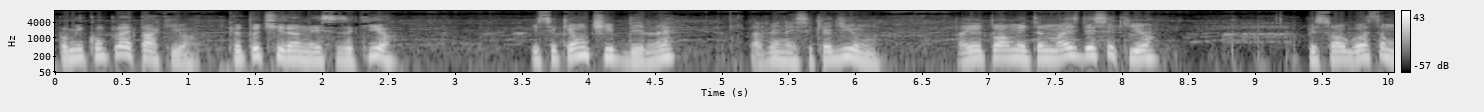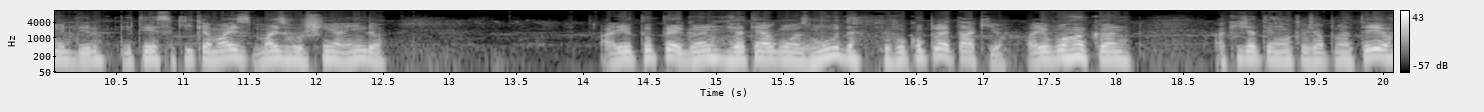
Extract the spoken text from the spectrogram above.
para me completar aqui, ó. Que eu tô tirando esses aqui, ó. Esse aqui é um tipo dele, né? Tá vendo? Esse aqui é de um. Aí eu tô aumentando mais desse aqui, ó. O pessoal gosta muito dele. E tem esse aqui que é mais, mais roxinho ainda, ó. Aí eu tô pegando, já tem algumas mudas. Eu vou completar aqui, ó. Aí eu vou arrancando. Aqui já tem um que eu já plantei, ó.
